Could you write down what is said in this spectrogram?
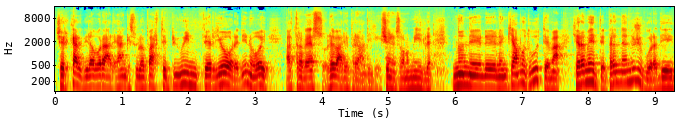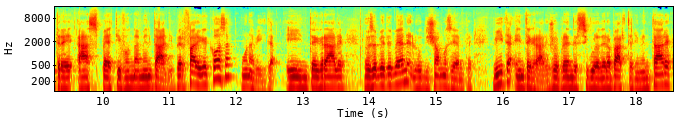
cercare di lavorare anche sulla parte più interiore di noi attraverso le varie pratiche, ce ne sono mille, non ne le elenchiamo tutte, ma chiaramente prendendoci cura dei tre aspetti fondamentali. Per fare che cosa? Una vita integrale, lo sapete bene, lo diciamo sempre vita integrale, cioè prendersi cura della parte alimentare,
